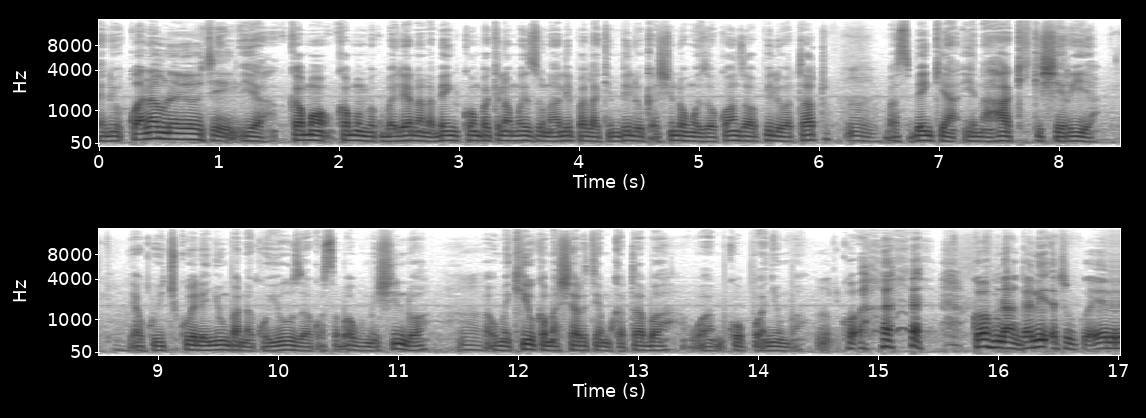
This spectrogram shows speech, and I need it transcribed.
Yani, kwa namna yoyote ile. yeah, kama kama umekubaliana na benki kwamba kila mwezi unalipa laki mbili ukashindwa mwezi wa kwanza, wa pili, wa tatu, mm. basi benki ina haki kisheria ya kuichukua ile nyumba na kuiuza kwa sababu umeshindwa, umekiuka masharti ya mkataba wa mkopo wa nyumba. Kwa kwa hiyo mnaangalia tu yale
